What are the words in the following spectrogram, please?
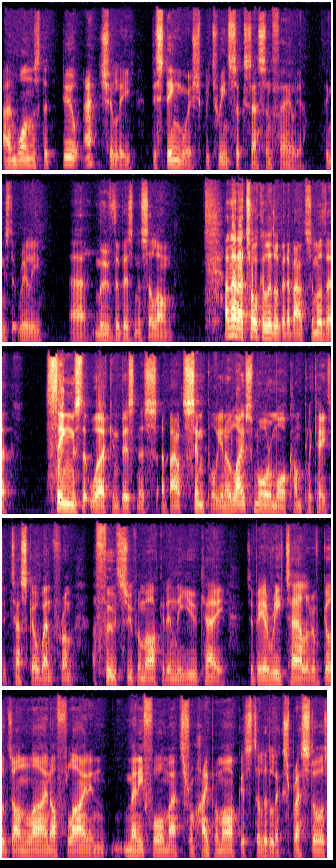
and ones that do actually distinguish between success and failure, things that really uh, move the business along. And then I talk a little bit about some other things that work in business, about simple. You know, life's more and more complicated. Tesco went from a food supermarket in the UK to be a retailer of goods online, offline, in many formats, from hypermarkets to little express stores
